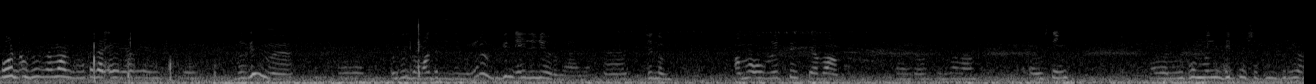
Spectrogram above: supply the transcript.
Bu arada uzun zamandır bu kadar eğlenmemiştim. Bugün mü? Evet. Uzun zamandır dediğime göre bugün eğleniyorum yani. Evet. Canım. Ama overthink devam. Evet overthink tamam. Overthink e, ruhumun bir köşesinde duruyor.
